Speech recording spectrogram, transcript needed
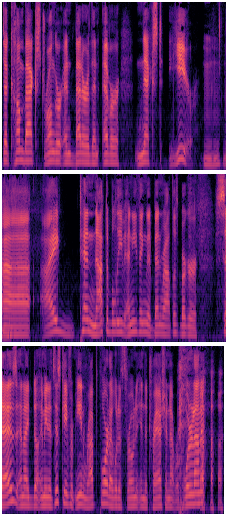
to come back stronger and better than ever next year. Uh, I tend not to believe anything that Ben Roethlisberger says, and I don't. I mean, if this came from Ian Rapoport, I would have thrown it in the trash and not reported on it.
